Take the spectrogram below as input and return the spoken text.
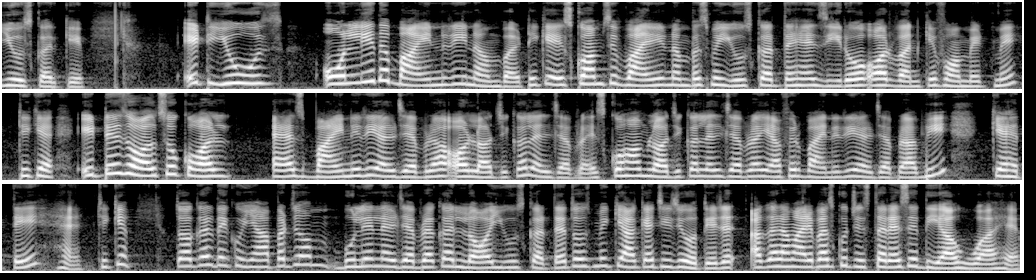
यूज़ करके। It use only the binary number ठीक है? इसको हम सिर्फ़ बाइनरी नंबर्स में यूज़ करते हैं ज़ीरो और वन के फॉर्मेट में, ठीक है? It is also called as binary algebra और लॉजिकल एल्जेब्रा इसको हम लॉजिकल एल्जेब्रा या फिर बाइनरी एल्जेब्रा भी कहते हैं, ठीक है? तो अगर देखो, यहाँ पर जो हम बुलियन एल्जेब्रा का लॉ यूज़ करते हैं तो उसमें क्या क्या चीज़ें होती है? अगर हमारे पास कुछ इस तरह से दिया हुआ है,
